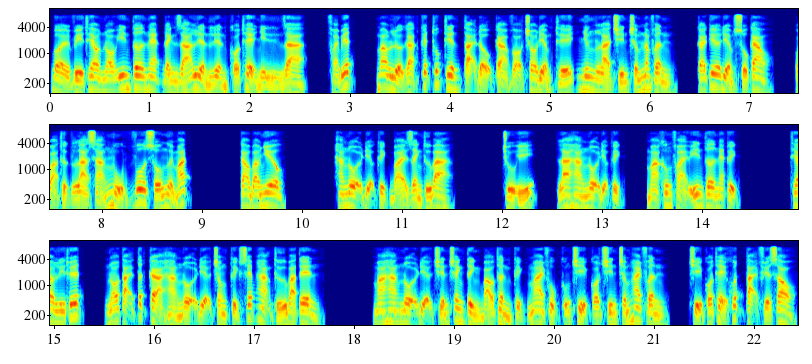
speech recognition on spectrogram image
Bởi vì theo nó internet đánh giá liền liền có thể nhìn ra phải biết, mao Lửa gạt kết thúc thiên tại đậu cả vỏ cho điểm thế nhưng là 9.5 phân, cái kia điểm số cao, quả thực là sáng mù vô số người mắt. Cao bao nhiêu? Hàng nội địa kịch bài danh thứ ba. Chú ý, là hàng nội địa kịch, mà không phải internet kịch. Theo lý thuyết, nó tại tất cả hàng nội địa trong kịch xếp hạng thứ ba tên. Mà hàng nội địa chiến tranh tình báo thần kịch mai phục cũng chỉ có 9.2 phân, chỉ có thể khuất tại phía sau.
